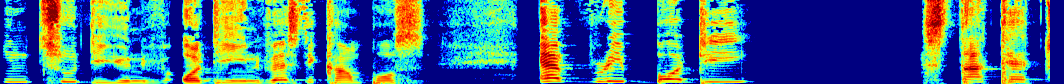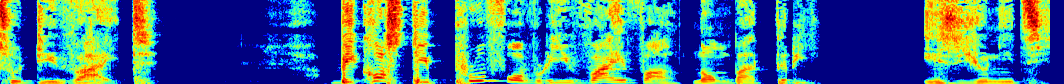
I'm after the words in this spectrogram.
into the uni- or the university campus, everybody started to divide. Because the proof of revival, number three, is unity.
